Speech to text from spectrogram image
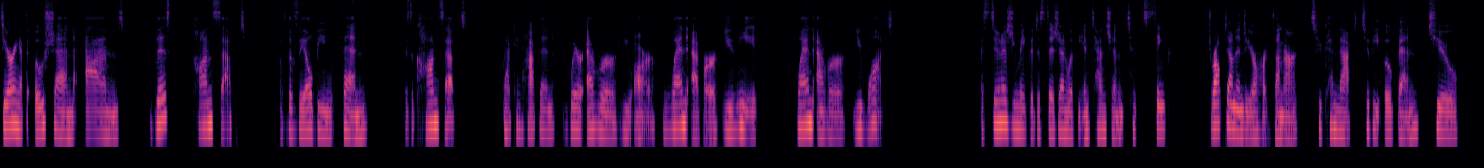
staring at the ocean. And this concept of the veil being thin is a concept that can happen wherever you are, whenever you need, whenever you want. As soon as you make the decision with the intention to sink, drop down into your heart center, to connect, to be open, to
